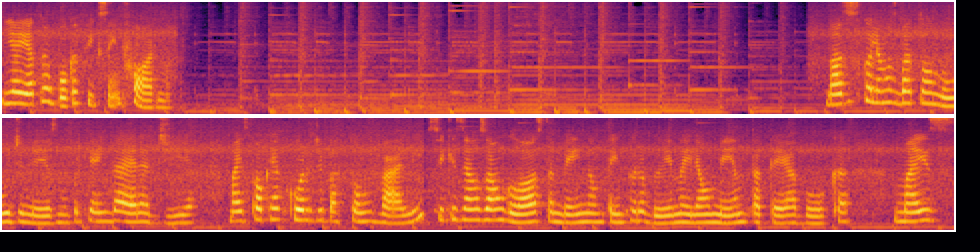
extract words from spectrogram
e aí a tua boca fique sem forma. Nós escolhemos batom nude mesmo, porque ainda era dia, mas qualquer cor de batom vale. Se quiser usar um gloss também não tem problema, ele aumenta até a boca, mas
